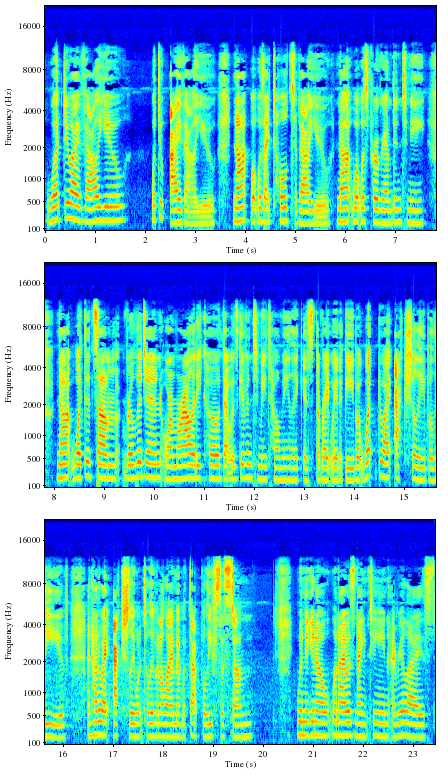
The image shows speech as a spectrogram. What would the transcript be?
What do I value? What do I value? Not what was I told to value, not what was programmed into me, not what did some religion or morality code that was given to me tell me like is the right way to be, but what do I actually believe and how do I actually want to live in alignment with that belief system? When you know, when I was 19, I realized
